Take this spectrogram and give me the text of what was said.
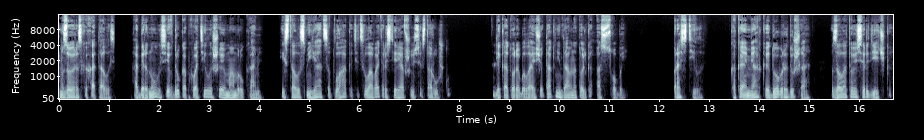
Зоя расхохоталась, обернулась и вдруг обхватила шею мам руками и стала смеяться, плакать и целовать растерявшуюся старушку, для которой была еще так недавно только особой. Простила. Какая мягкая, добрая душа, золотое сердечко.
